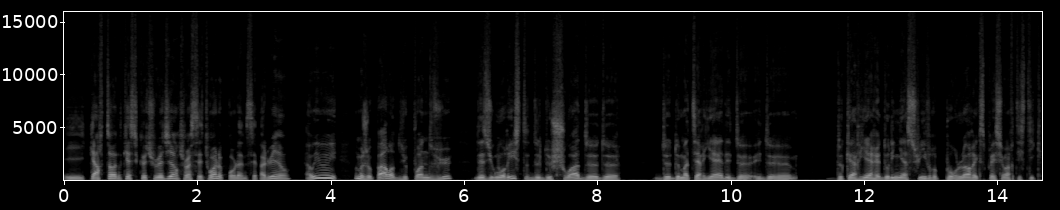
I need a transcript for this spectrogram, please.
il cartonne, qu'est-ce que tu veux dire? Tu vois, c'est toi le problème, c'est pas lui. Hein. Ah oui, oui. Non, mais je parle du point de vue des humoristes, de, choix de, de, de, matériel et, de, et de, de carrière et de lignes à suivre pour leur expression artistique.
